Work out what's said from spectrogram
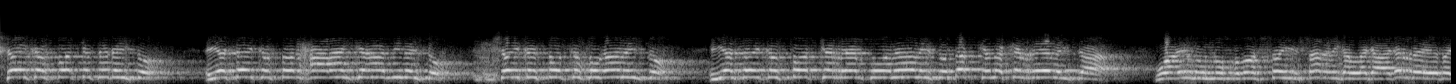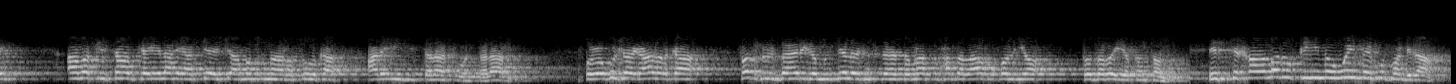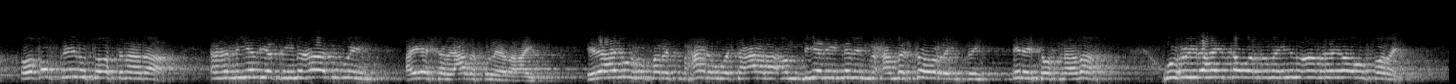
shay kastood ka tegayso iyo shay kastood xaaraan ka aaminayso shay kastood ka fogaanayso kastood ka reebtoonaanayso dadkana ka reebaysaa waa inuu noqdo shay sharciga lagaaga reebay ama kitaabka ilaahay aad ka heshay ama sunnaha rasuulka calayhi salaatu wasalaam wuxuu ku sheegay hadalka fatxulbaariga mujaladka saddex tobnaad sabxadda laba boqol iyo toddoba iyo konton istiqaamadu qiimo weyn bay ku fadhidaa oo qofku inuu toosnaadaa ahmiyad iyo qiimo aada u إلهي وهو فر سبحانه وتعالى أنبياء النبي محمد كهو الرئيسي إلي توفنابا وهو إلهي كور رمين أمره يوهو فر.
